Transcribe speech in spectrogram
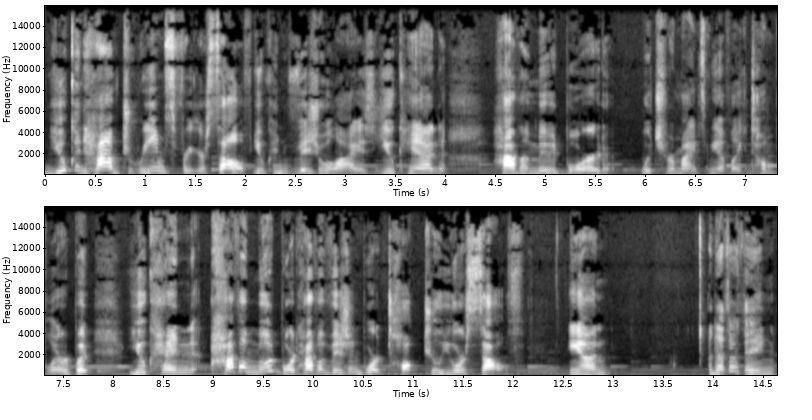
you can have dreams for yourself. You can visualize. You can have a mood board which reminds me of like Tumblr, but you can have a mood board, have a vision board, talk to yourself. And another thing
